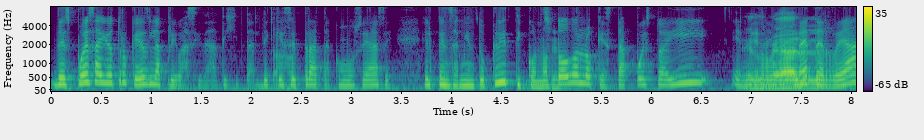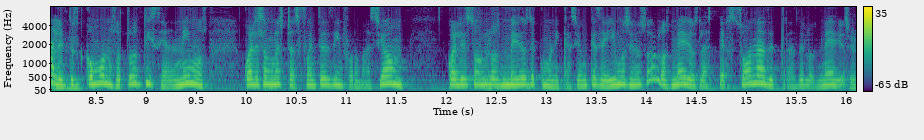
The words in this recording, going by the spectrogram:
Después hay otro que es la privacidad digital. ¿De qué se trata? ¿Cómo se hace? El pensamiento crítico, no Sí. todo lo que está puesto ahí en, en real. internet es real. Entonces, ¿cómo nosotros discernimos cuáles son nuestras fuentes de información? ¿Cuáles son los medios de comunicación que seguimos? Y no solo los medios, las personas detrás de los medios. Sí.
